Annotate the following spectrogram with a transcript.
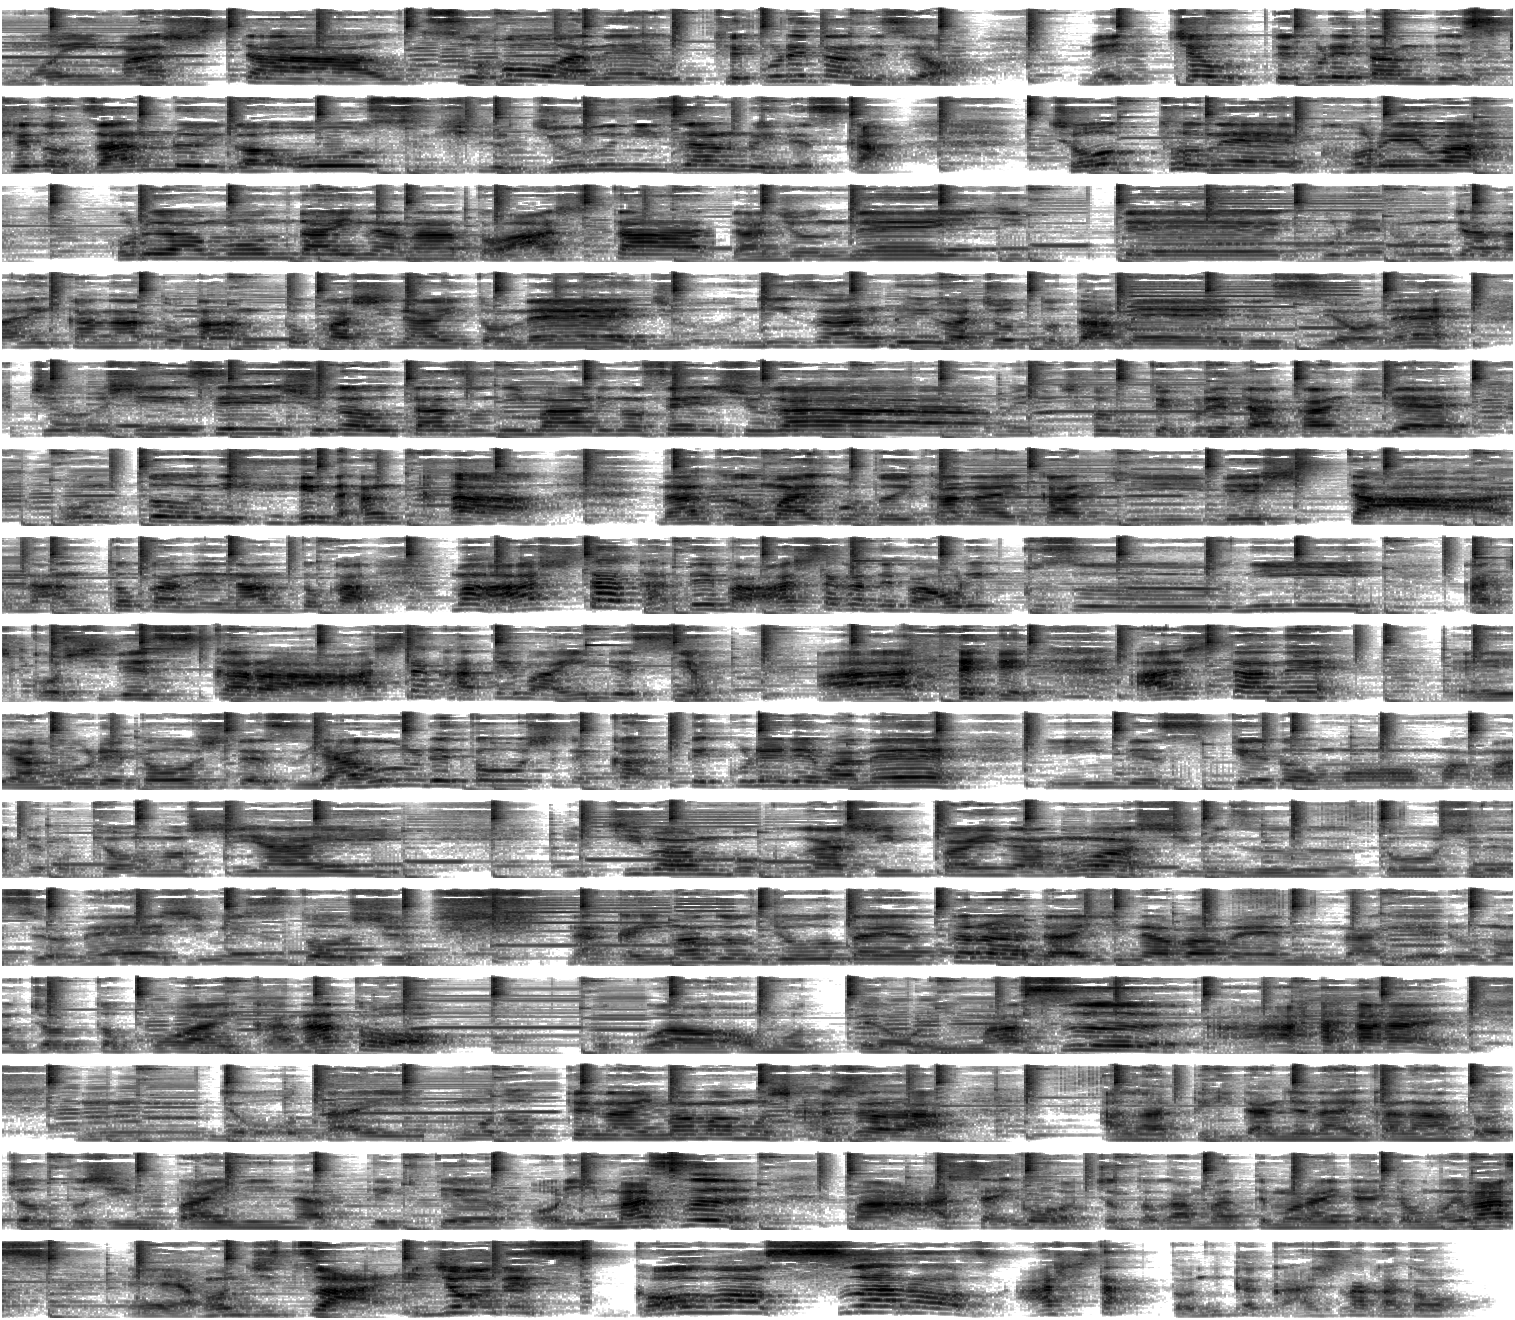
思いました。打つ方はね、打ってくれたんですよ。めっちゃ打ってくれたんですけど、残塁が多すぎる12残塁ですか。ちょっとね、これは、これは問題だなと、明日打順ね、いじっててくれるんじゃないかなと、なんとかしないとね、12残塁はちょっとダメですよね。中心選手が打たずに周りの選手がめっちゃ打ってくれた感じで、本当になんか、なんかうまいこといかない感じでした。なんとかね、なんとか。まあ明日勝てば、明日勝てばオリックスに勝ち越しですから、明日勝てばいいんですよ。はい。明日ね、えー、ヤフーレ投手です。ヤフーレ投手で勝ってくれればね、いいんですけども、まあまあでも今日の試合、一番僕が心配なのは清水投手ですよね。清水投手。なんか今の状態やったら大事な場面投げるのちょっと怖いかなと僕は思っております。はい。うん、状態戻ってないままもしかしたら上がってきたんじゃないかなとちょっと心配になってきております。まあ明日以降ちょっと頑張ってもらいたいと思います。えー、本日は以上です。ゴーゴースワローズ明日とにかく明日かと。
